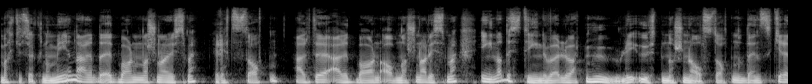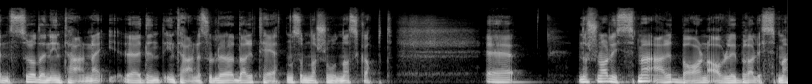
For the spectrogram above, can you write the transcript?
Markedsøkonomien er et barn av nasjonalisme. Rettsstaten er et, barn av nasjonalisme. Ingen av disse tingene ville vært mulig uten nasjonalstaten og dens grenser og den interne, den interne solidariteten som nasjonen har skapt. Eh, nasjonalisme er et barn av liberalisme.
